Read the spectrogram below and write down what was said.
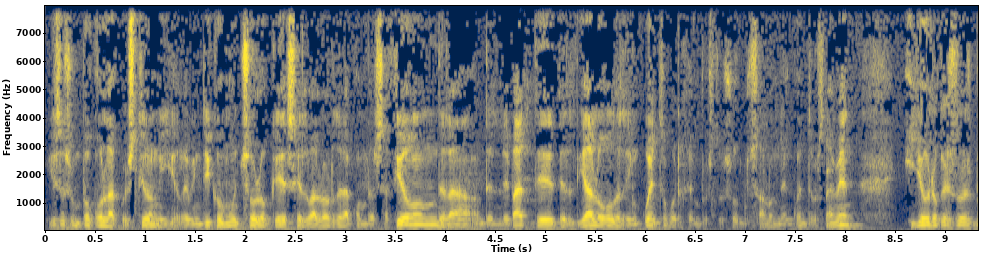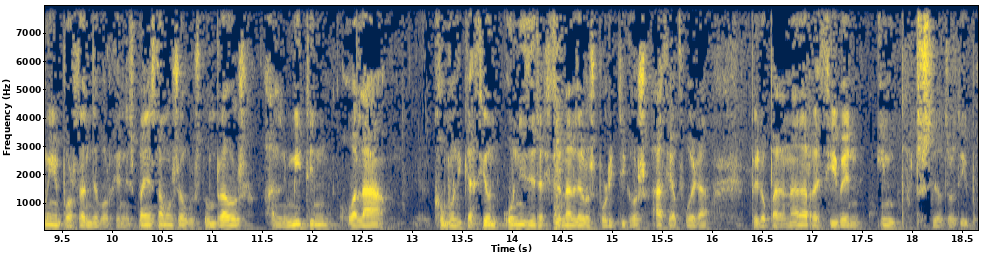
Y eso es un poco la cuestión y reivindico mucho lo que es el valor de la conversación, de la, del debate, del diálogo, del encuentro, por ejemplo, esto es un salón de encuentros también. Y yo creo que eso es muy importante porque en España estamos acostumbrados al meeting o a la comunicación unidireccional de los políticos hacia afuera, pero para nada reciben inputs de otro tipo,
